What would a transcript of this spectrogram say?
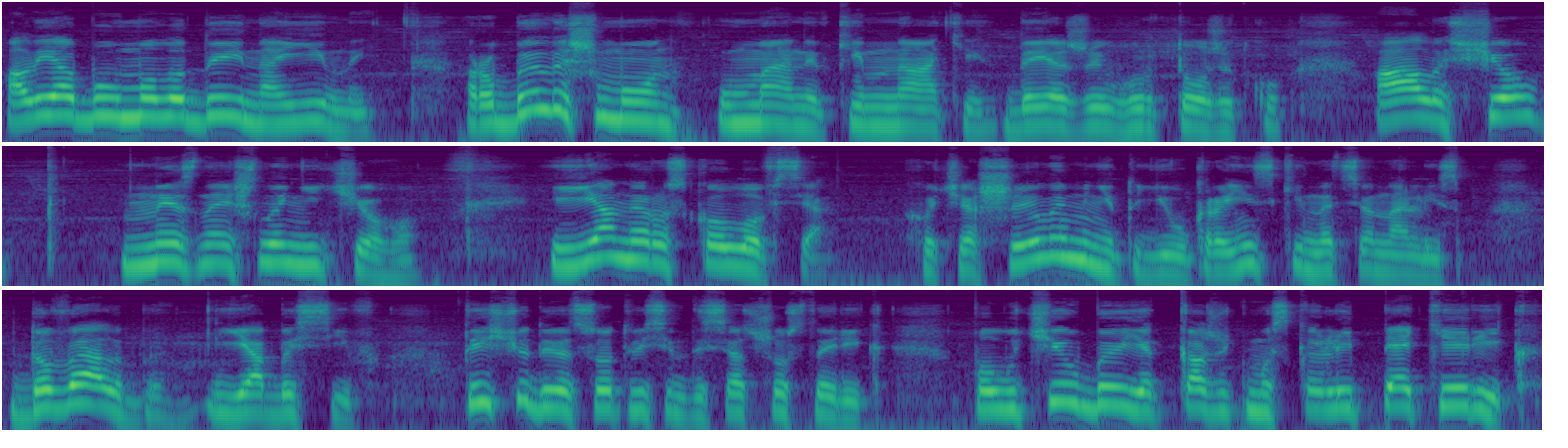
Але я був молодий, наївний. Робили шмон у мене в кімнаті, де я жив в гуртожитку, але що не знайшли нічого. І я не розколовся. Хоча шили мені тоді український націоналізм. Довели би, я би сів. 1986 рік. Получив би, як кажуть москалі, 5 рік.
